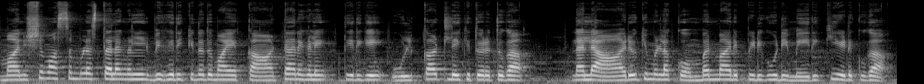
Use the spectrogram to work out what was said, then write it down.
മനുഷ്യവാസമുള്ള സ്ഥലങ്ങളിൽ വിഹരിക്കുന്നതുമായ കാട്ടാനകളെ തിരികെ ഉൾക്കാട്ടിലേക്ക് തുരത്തുക നല്ല ആരോഗ്യമുള്ള കൊമ്പന്മാരെ പിടികൂടി മെരുക്കിയെടുക്കുക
